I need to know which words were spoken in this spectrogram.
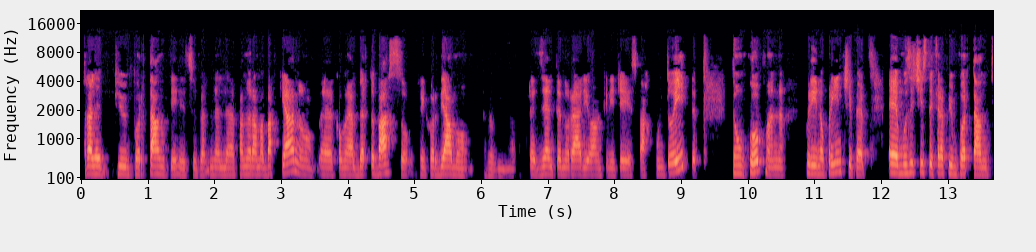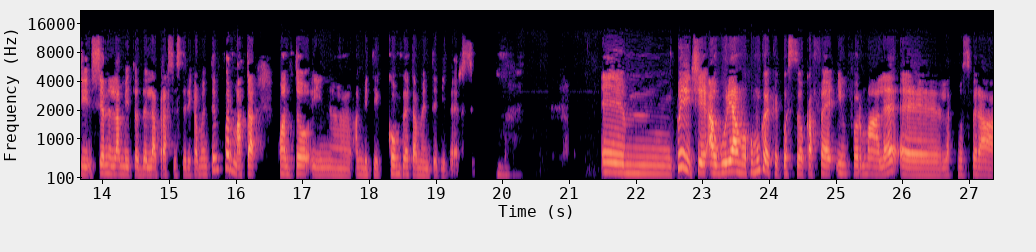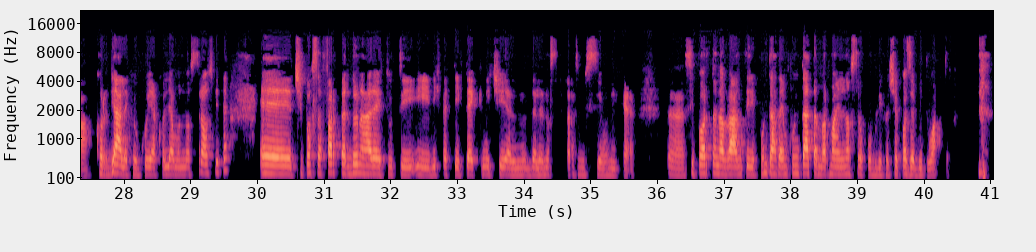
tra le più importanti nel panorama bacchiano, eh, come Alberto Basso, ricordiamo eh, presidente onorario anche di jsbach.it, Don Koopman, Quirino Principe e musicisti fra i più importanti sia nell'ambito della prassi storicamente informata quanto in uh, ambiti completamente diversi. E, ehm, quindi ci auguriamo comunque che questo caffè informale, eh, l'atmosfera cordiale con cui accogliamo il nostro ospite, eh, ci possa far perdonare tutti i difetti tecnici delle nostre trasmissioni che eh, si portano avanti di puntata in puntata, ma ormai il nostro pubblico ci è quasi abituato.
